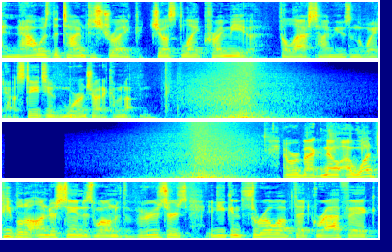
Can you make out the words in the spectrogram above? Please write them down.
and now is the time to strike, just like Crimea the last time he was in the White House. Stay tuned. More on China coming up. And we're back. Now, I want people to understand as well, and if the producers, if you can throw up that graphic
